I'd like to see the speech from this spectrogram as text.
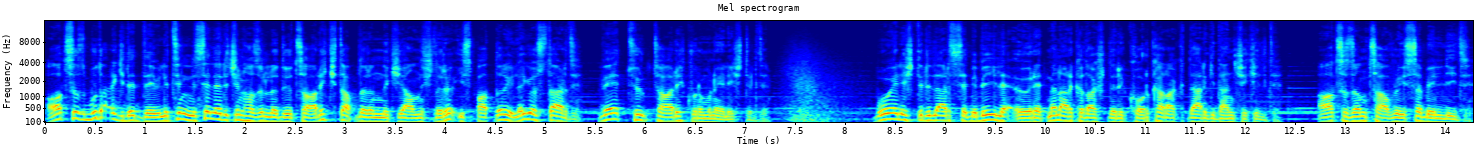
Atsız bu dergide devletin liseler için hazırladığı tarih kitaplarındaki yanlışları ispatlarıyla gösterdi ve Türk Tarih Kurumu'nu eleştirdi. Bu eleştiriler sebebiyle öğretmen arkadaşları korkarak dergiden çekildi. Atsız'ın tavrı ise belliydi.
